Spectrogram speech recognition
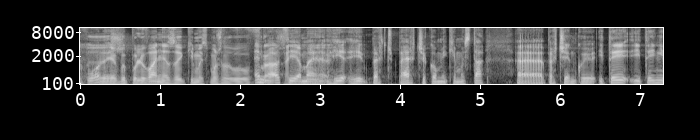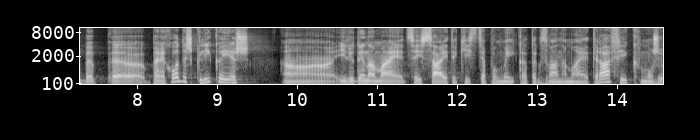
переходиш- е, якби полювання за якимось, можливо, враженнями. емоціями, гі- гі- перч- перчиком якимось та е, перчинкою. І ти, і ти ніби е, переходиш, клікаєш. А, і людина має цей сайт, якийсь ця помийка, так звана, має трафік, може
